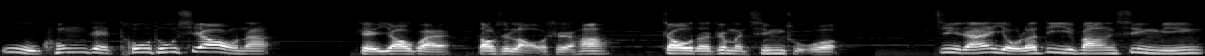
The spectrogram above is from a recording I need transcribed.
悟空这偷偷笑呢，这妖怪倒是老实哈，招的这么清楚。既然有了地方姓名，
